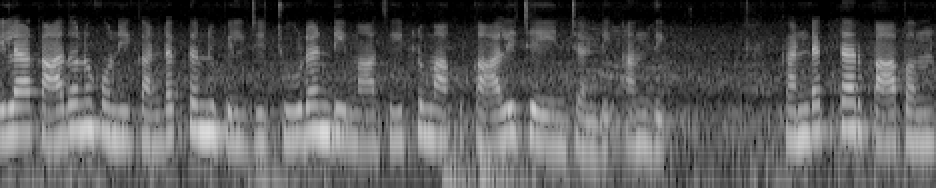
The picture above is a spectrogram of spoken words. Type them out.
ఇలా కాదనుకొని కండక్టర్ను పిలిచి చూడండి మా సీట్లు మాకు ఖాళీ చేయించండి అంది. కండక్టర్ పాపం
